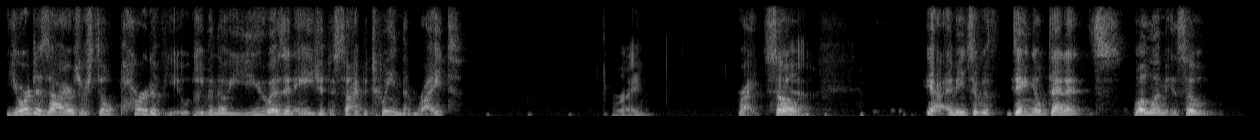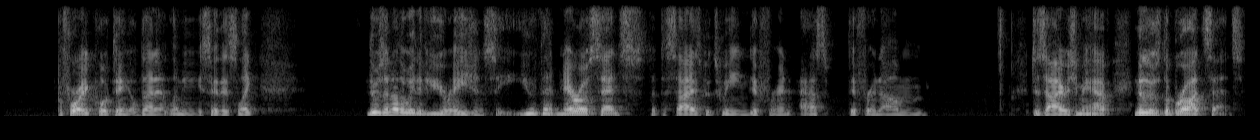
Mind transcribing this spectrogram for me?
your desires are still part of you, mm-hmm. even though you as an agent decide between them, right? Right. Right. So, yeah. Yeah, I mean, so with Daniel Dennett's, well, let me, so before I quote Daniel Dennett, let me say this like, there's another way to view your agency. You have that narrow sense that decides between different as different um desires you may have. And then there's the broad sense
